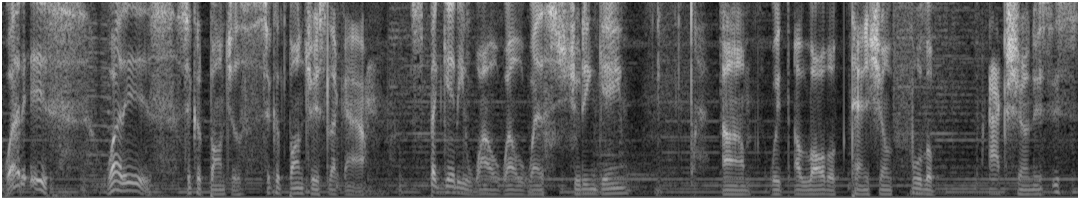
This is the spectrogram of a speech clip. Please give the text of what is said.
What is what is Secret Ponchos? Secret Poncho is like a spaghetti wild wild west shooting game um, with a lot of tension, full of action. It's, it's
